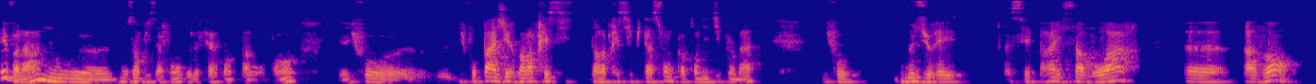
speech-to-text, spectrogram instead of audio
Et voilà, nous, nous envisageons de le faire dans pas longtemps. Il faut, il faut pas agir dans la, dans la précipitation quand on est diplomate il faut mesurer c'est pas et savoir euh, avant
